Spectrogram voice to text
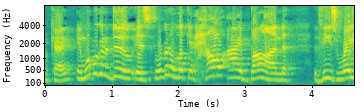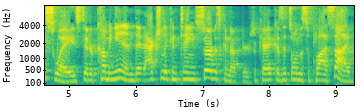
Okay, and what we're going to do is we're going to look at how I bond these raceways that are coming in that actually contain service conductors, okay, because it's on the supply side.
